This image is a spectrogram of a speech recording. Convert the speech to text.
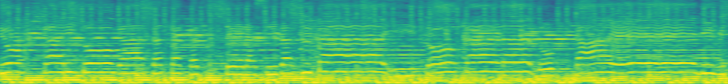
街を街灯が暖かく照らし出すバイトからの帰り道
